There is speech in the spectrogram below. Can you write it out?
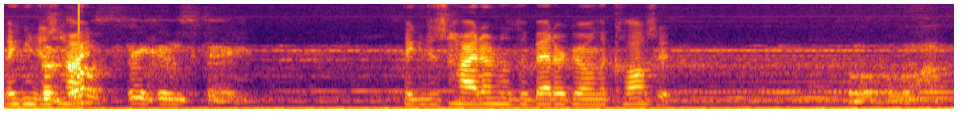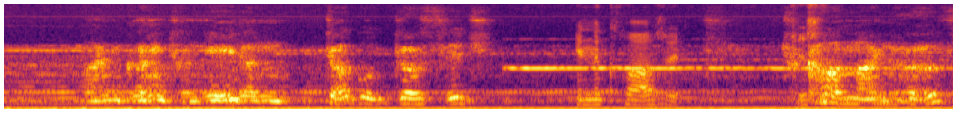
they can just Of hide. they can stay. They can just hide under the bed or go in the closet. Oh, I'm going to need a double dosage In the closet, to just calm my nerves.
